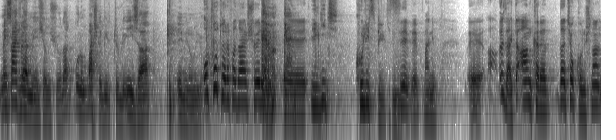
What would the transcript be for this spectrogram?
mesaj vermeye çalışıyorlar. Bunun başka bir türlü izahı emin olun yok. O fotoğrafa dair şöyle bir e, ilginç kulis bilgisi ve hani e, özellikle Ankara'da çok konuşulan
